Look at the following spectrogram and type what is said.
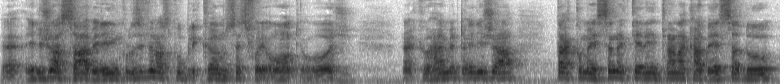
É, ele já sabe, ele, inclusive nós publicamos, não sei se foi ontem ou hoje, é, que o Hamilton ele já está começando a querer entrar na cabeça do,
